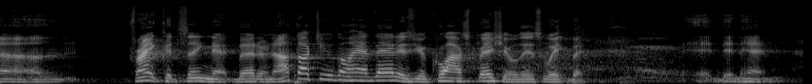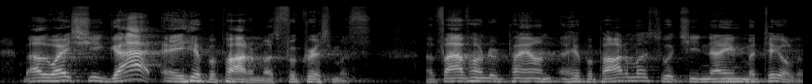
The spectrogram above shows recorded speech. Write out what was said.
uh, Frank could sing that better. And I thought you were going to have that as your choir special this week, but it didn't happen. By the way, she got a hippopotamus for Christmas, a 500 pound hippopotamus, which she named Matilda.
